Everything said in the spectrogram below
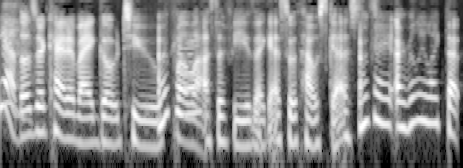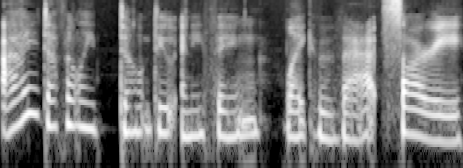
yeah, those are kind of my go-to Okay. philosophies, I guess, with house guests. Okay, I really like that. I definitely don't do anything like that. Sorry,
